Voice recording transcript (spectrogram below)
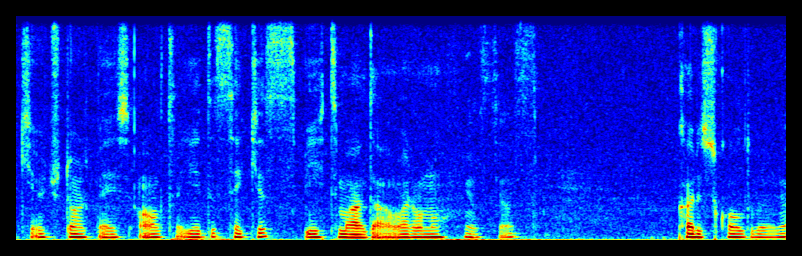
2, 3, 4, 5, 6, 7, 8 bir ihtimal daha var onu yazacağız. Karışık oldu böyle.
